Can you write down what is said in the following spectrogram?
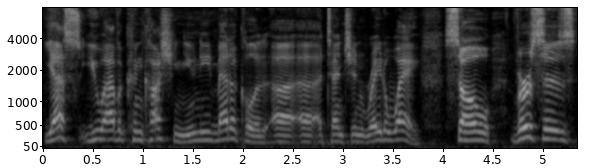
yes you have a concussion you need medical uh, uh, attention right away. So versus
